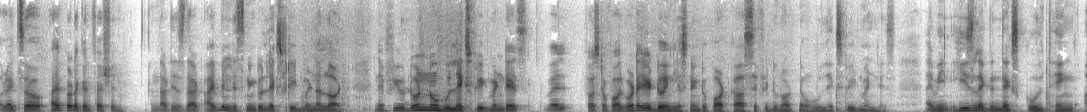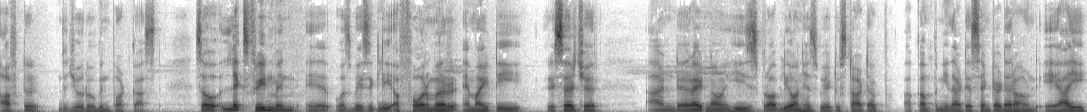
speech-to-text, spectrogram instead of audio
Alright, so I've got a confession, and that is that I've been listening to Lex Fridman a lot. And if you don't know who Lex Fridman is, well, first of all, what are you doing listening to podcasts if you do not know who Lex Fridman is? I mean, he's like the next cool thing after the Joe Rogan podcast. So, Lex Fridman uh, was basically a former MIT researcher, and uh, right now he's probably on his way to start up a company that is centered around AI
